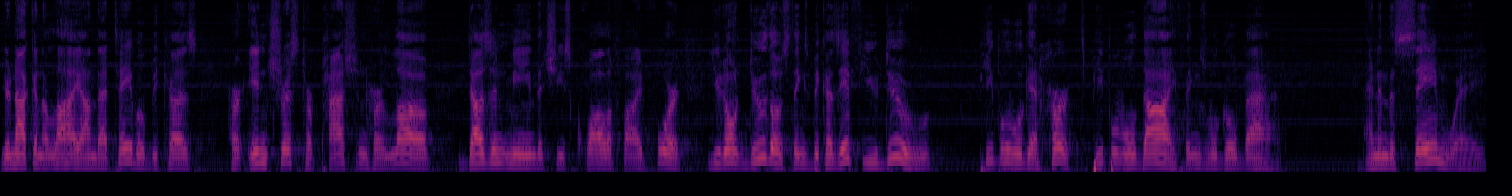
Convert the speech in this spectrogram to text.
You're not going to lie on that table because her interest, her passion, her love doesn't mean that she's qualified for it. You don't do those things because if you do, people will get hurt, people will die, things will go bad. And in the same way,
